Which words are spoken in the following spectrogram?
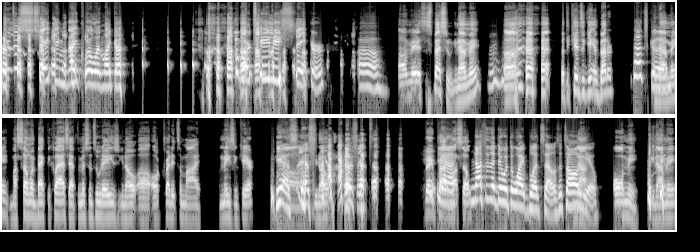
You're just shaking NyQuil in like a martini shaker. Oh, Oh man, it's a special. You know what I mean? mhm. Uh, but the kids are getting better. that's good. You know what I mean? My son went back to class after missing two days. You know, uh, all credit to my amazing care. Yes, Uh, yes. you know. that was it. Very proud Yeah. of myself. Nothing to do with the white blood cells. It's all Nah. you. All me. You know what I mean?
